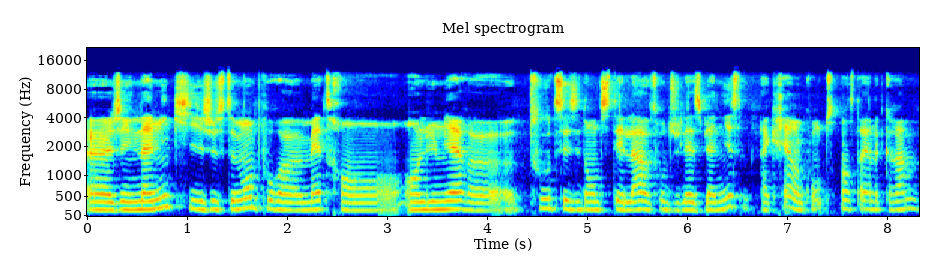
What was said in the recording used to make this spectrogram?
euh, j'ai une amie qui, justement, pour mettre en, en lumière toutes ces identités-là autour du lesbianisme, a créé un compte Instagram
